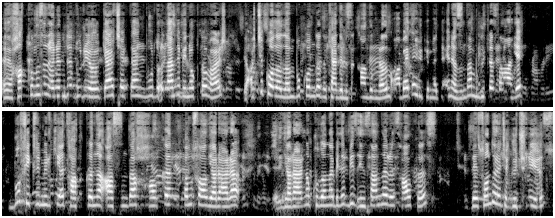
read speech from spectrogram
e, hakkımızın önünde duruyor. Gerçekten burada önemli bir nokta var. Ya açık olalım, bu konuda da kendimizi kandırmayalım. ABD hükümeti en azından bu güce sahip. Bu fikri mülkiyet hakkını aslında halkın kamusal yarara yararına kullanabilir. Biz insanlarız, halkız ve son derece güçlüyüz.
